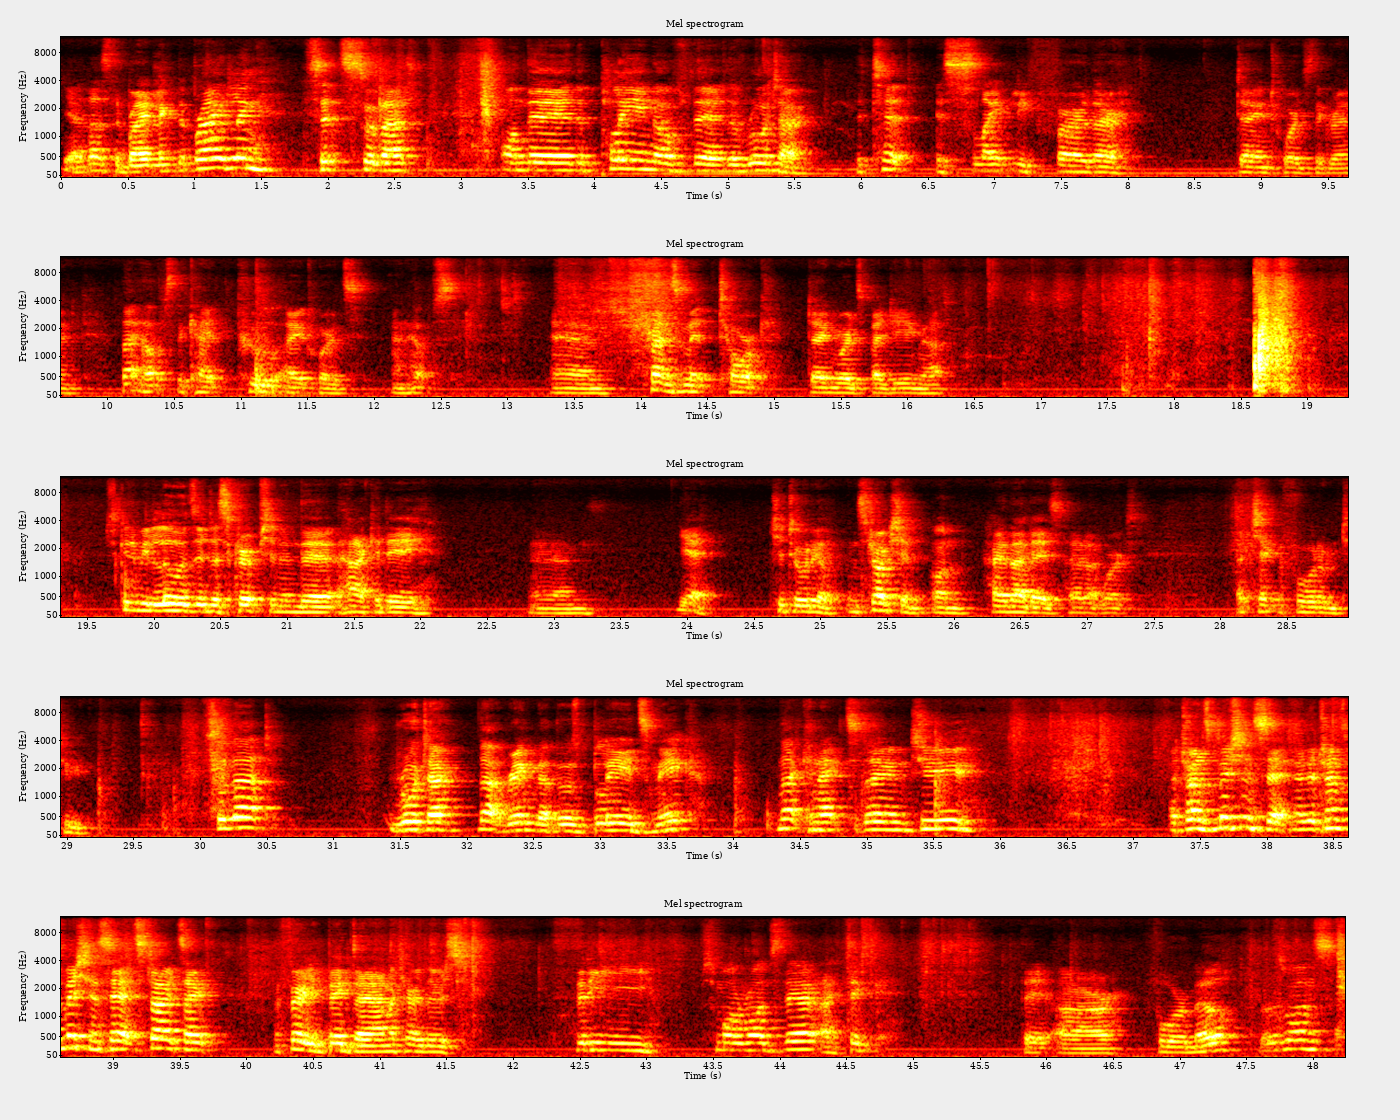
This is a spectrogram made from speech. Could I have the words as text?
yeah, that's the bridling. The bridling sits so that on the, the plane of the, the rotor, the tip is slightly further down towards the ground. That helps the kite pull outwards and helps um, transmit torque downwards by doing that. There's going to be loads of description in the Hackaday um, yeah, tutorial, instruction on how that is, how that works. I checked the forum too. So that rotor, that ring that those blades make, that connects down to a transmission set. Now the transmission set starts out a fairly big diameter. There's three small rods there. I think they are 4 mil, those ones.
